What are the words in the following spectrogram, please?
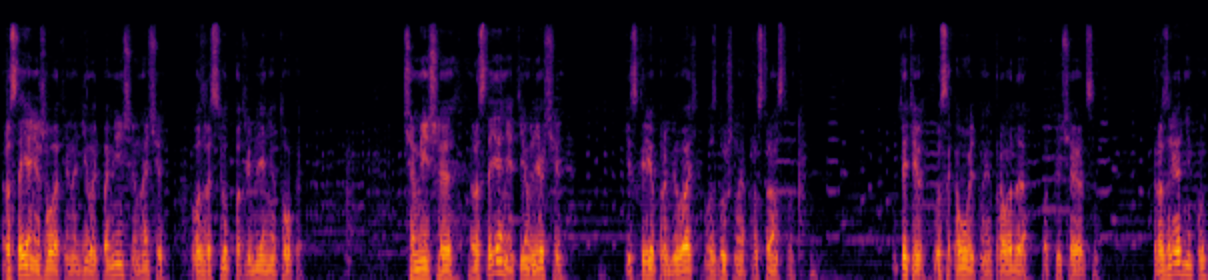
Расстояние желательно делать поменьше, иначе возрастет потребление тока. Чем меньше расстояние, тем легче искре пробивать воздушное пространство. Вот эти высоковольтные провода подключаются к разряднику,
